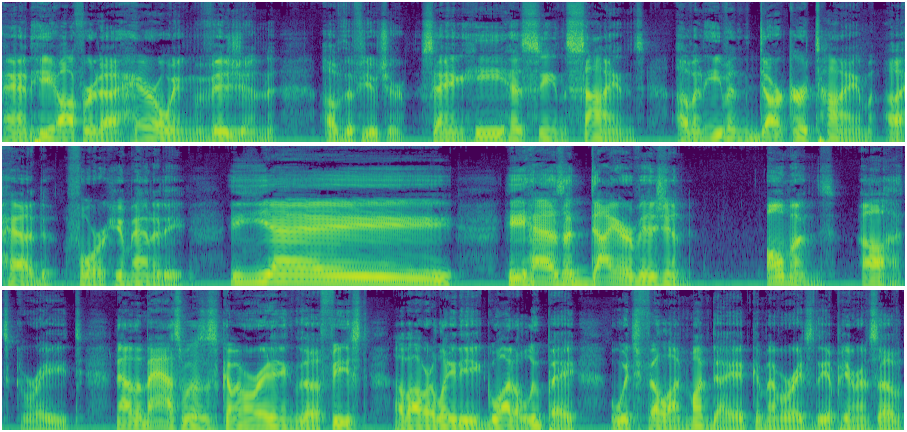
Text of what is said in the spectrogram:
and he offered a harrowing vision of the future, saying he has seen signs of an even darker time ahead for humanity. Yay! He has a dire vision. Omens. Oh, that's great. Now, the Mass was commemorating the feast of Our Lady Guadalupe, which fell on Monday. It commemorates the appearance of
